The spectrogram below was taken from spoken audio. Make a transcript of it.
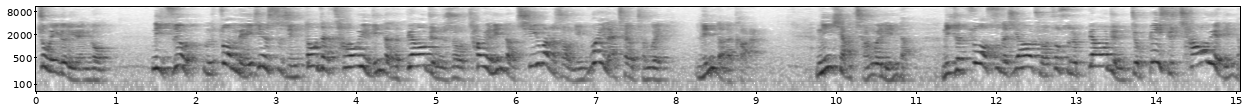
作为一个员工，你只有做每一件事情都在超越领导的标准的时候，超越领导期望的时候，你未来才有成为。领导的可能，你想成为领导，你的做事的要求、做事的标准就必须超越领导。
